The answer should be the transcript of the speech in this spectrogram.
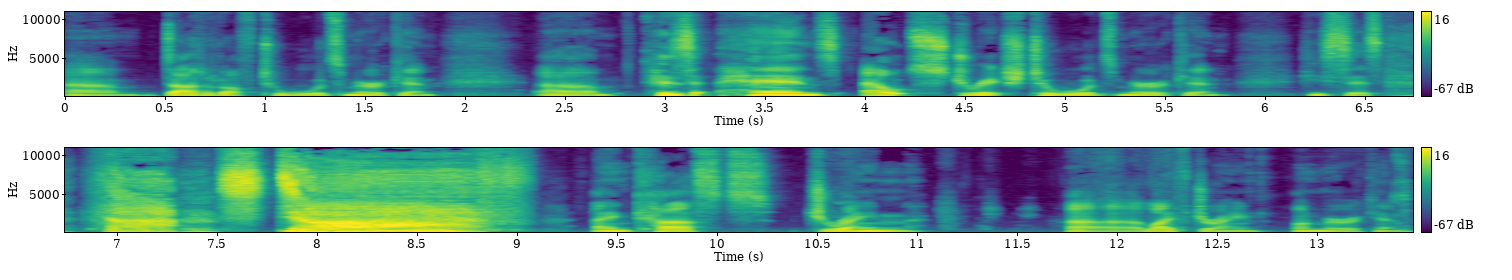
um, darted off towards Mirakin. Um, his hands outstretched towards Mirakin. He says, "The staff," and casts drain, uh, life drain on Mirakin.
